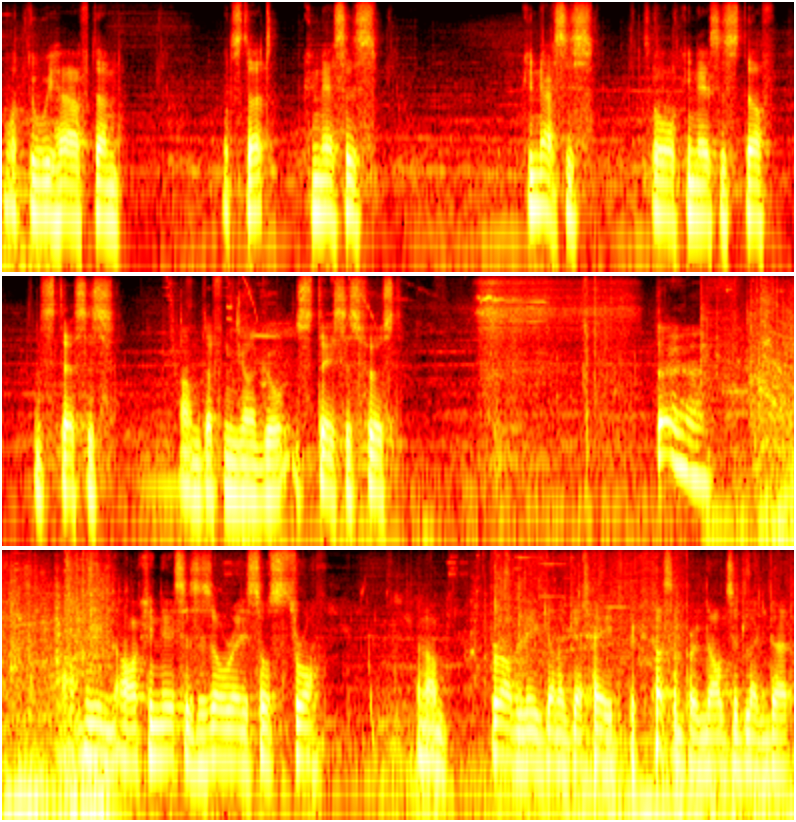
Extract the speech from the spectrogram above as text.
What do we have then? What's that? Kinesis. Kinesis. So kinesis stuff and stasis. I'm definitely gonna go stasis first. Damn. I mean, our kinesis is already so strong. And I'm probably gonna get hate because I pronounce it like that.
